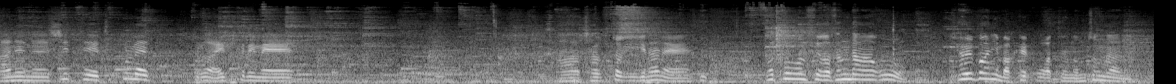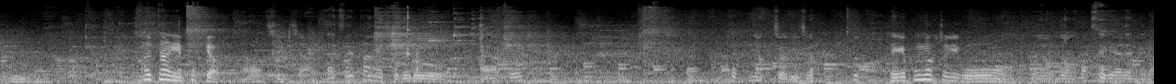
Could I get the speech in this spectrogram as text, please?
안에는 시트에 초콜릿 그런 아이스크림에, 아, 자극적이긴 하네. 퍼포먼스가 상당하고, 혈관이 막힐 것 같은 엄청난 음, 설탕의 폭격. 아 진짜. 딱 설탕을 제대로 해갖고 폭력적이죠. 되게 폭력적이고, 오늘 운동 빡세게 해야 됩니다.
